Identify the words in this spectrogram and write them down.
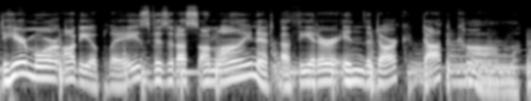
To hear more audio plays, visit us online at atheaterinthedark.com.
